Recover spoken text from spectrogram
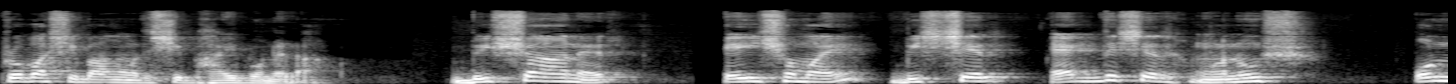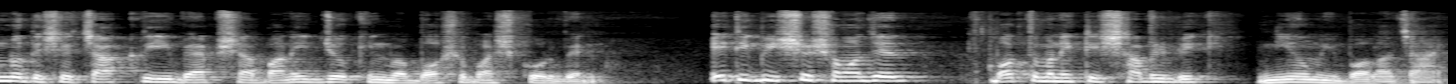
প্রবাসী বাংলাদেশি ভাই বোনেরা বিশ্বায়নের এই সময়ে বিশ্বের এক দেশের মানুষ অন্য দেশে চাকরি, ব্যবসা, বাণিজ্য কিংবা বসবাস করবেন। এটি বিশ্ব সমাজের বর্তমানে একটি স্বাভাবিক নিয়মই বলা যায়।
